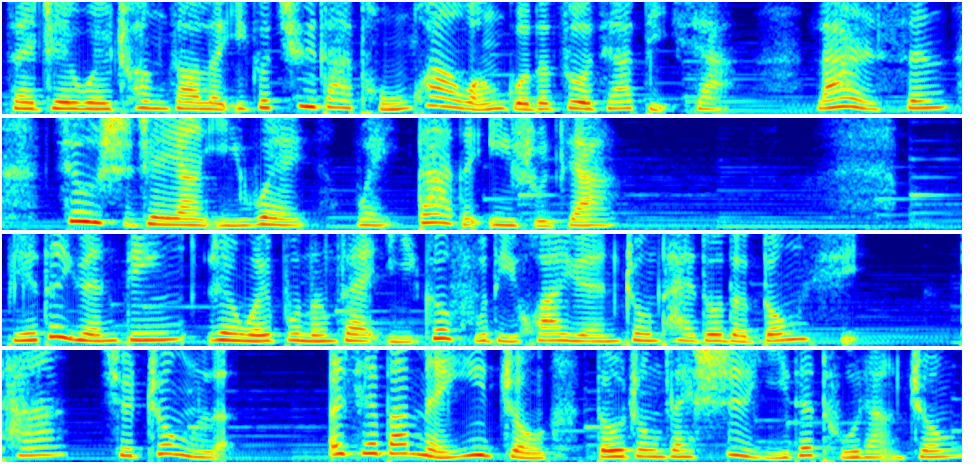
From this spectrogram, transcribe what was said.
在这位创造了一个巨大童话王国的作家笔下，拉尔森就是这样一位伟大的艺术家。别的园丁认为不能在一个府邸花园种太多的东西，他却种了，而且把每一种都种在适宜的土壤中，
